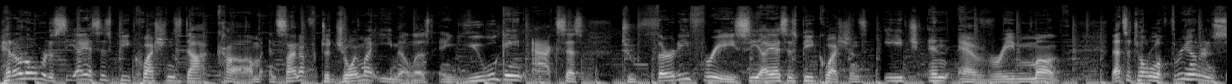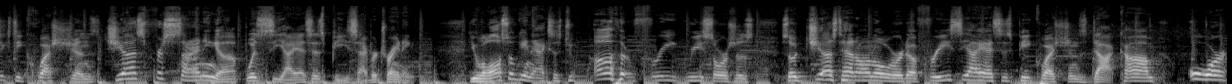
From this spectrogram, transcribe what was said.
Head on over to CISSPquestions.com and sign up to join my email list, and you will gain access to 30 free CISSP questions each and every month. That's a total of 360 questions just for signing up with CISSP Cyber Training. You will also gain access to other free resources, so just head on over to freeCISSPquestions.com or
